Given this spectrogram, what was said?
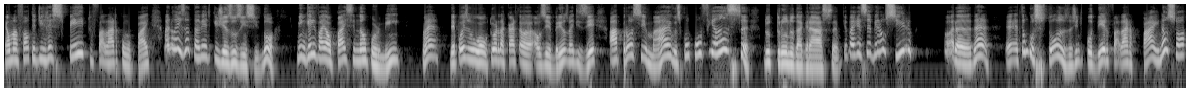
é uma falta de respeito falar com o Pai, mas não é exatamente o que Jesus ensinou. Ninguém vai ao Pai senão por mim, não é? Depois o autor da carta aos Hebreus vai dizer: aproximai-vos com confiança do trono da graça, porque vai receber auxílio. Ora, né? É, é tão gostoso a gente poder falar Pai, não só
